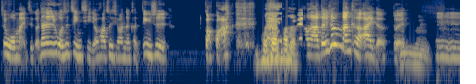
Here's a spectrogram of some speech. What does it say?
所以我买这个，但是如果是近期的话，最喜欢的肯定是呱呱，没有啦，对，就蛮可爱的，对，嗯嗯。嗯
